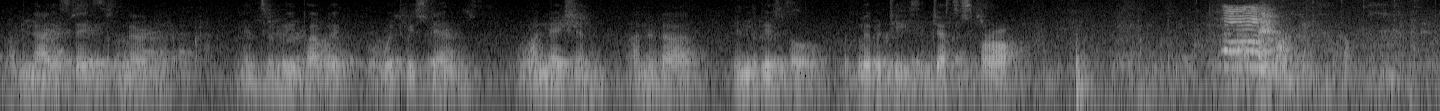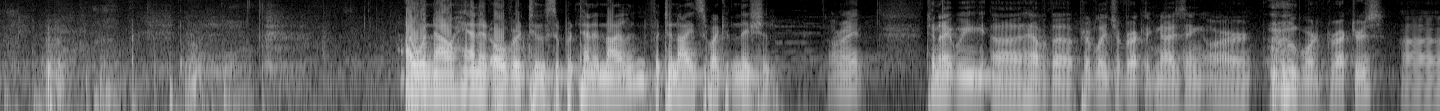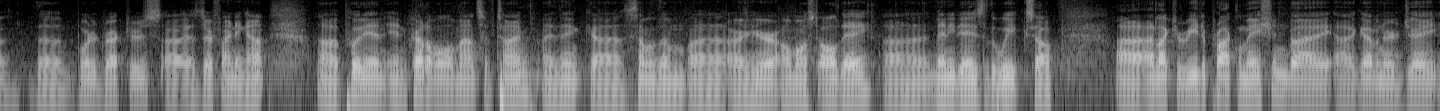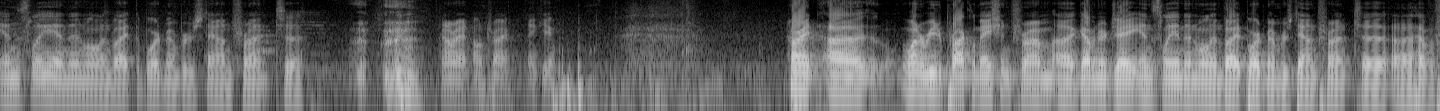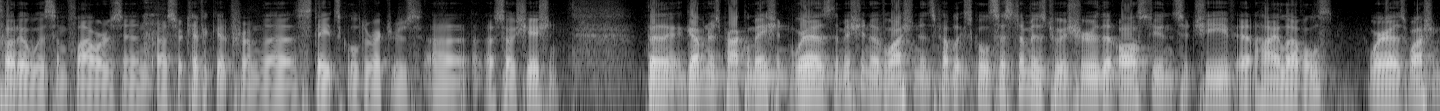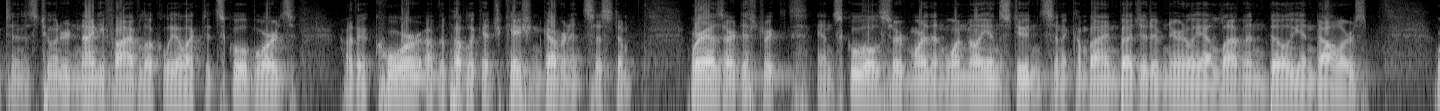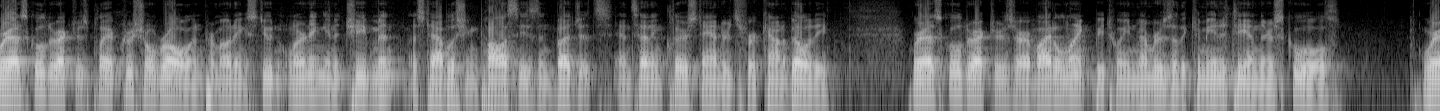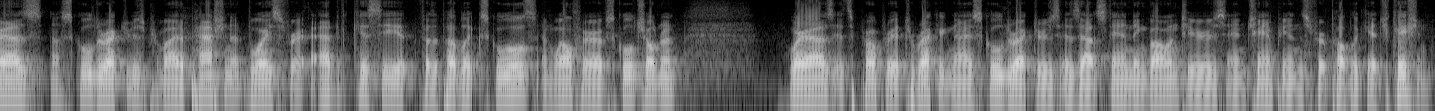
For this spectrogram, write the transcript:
of the United States of America and to the republic for which we stand, one nation, under God, indivisible, with liberties and justice for all. I will now hand it over to Superintendent Nyland for tonight's recognition. All right. Tonight, we uh, have the privilege of recognizing our Board of Directors. Uh, The Board of Directors, uh, as they're finding out, uh, put in incredible amounts of time. I think uh, some of them uh, are here almost all day, uh, many days of the week. So I'd like to read a proclamation by Governor Jay Inslee, and then we'll invite the board members down front to... All right, I'll try. Thank you. All right, uh, I want to read a proclamation from uh, Governor Jay Inslee, and then we'll invite board members down front to uh, have a photo with some flowers and a certificate from the State School Directors uh, Association. The Governor's Proclamation. Whereas the mission of Washington's public school system is to assure that all students achieve at high levels, whereas Washington's 295 locally elected school boards are the core of the public education governance system, Whereas our district and schools serve more than 1 million students and a combined budget of nearly $11 billion. Whereas school directors play a crucial role in promoting student learning and achievement, establishing policies and budgets, and setting clear standards for accountability. Whereas school directors are a vital link between members of the community and their schools. Whereas uh, school directors provide a passionate voice for advocacy for the public schools and welfare of school children. Whereas it's appropriate to recognize school directors as outstanding volunteers and champions for public education.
